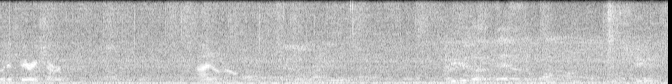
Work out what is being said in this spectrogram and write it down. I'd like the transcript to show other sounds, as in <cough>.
Food is very sharp. I don't know. actually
